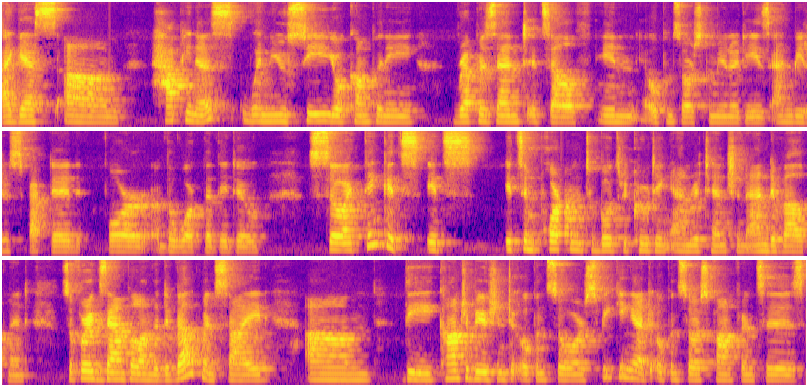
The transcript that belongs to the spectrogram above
I guess, um, happiness when you see your company represent itself in open source communities and be respected for the work that they do. So I think it's it's it's important to both recruiting and retention and development. So, for example, on the development side, um, the contribution to open source, speaking at open source conferences,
